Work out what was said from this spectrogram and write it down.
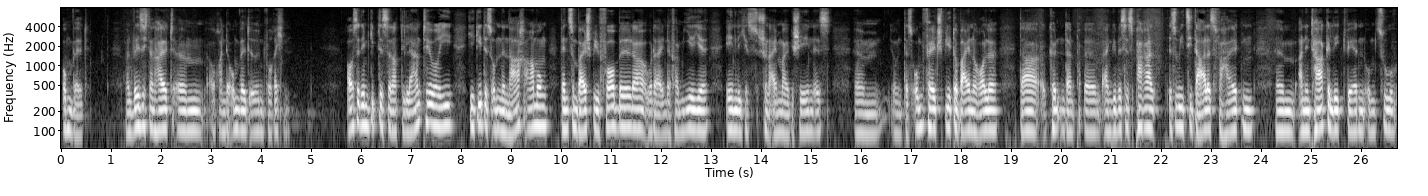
Umwelt. Man will sich dann halt ähm, auch an der Umwelt irgendwo rächen. Außerdem gibt es dann noch die Lerntheorie. Hier geht es um eine Nachahmung, wenn zum Beispiel Vorbilder oder in der Familie ähnliches schon einmal geschehen ist. Ähm, und das Umfeld spielt dabei eine Rolle. Da könnten dann äh, ein gewisses parasuizidales Verhalten ähm, an den Tag gelegt werden, um zu,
